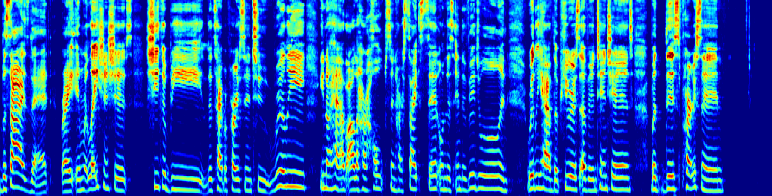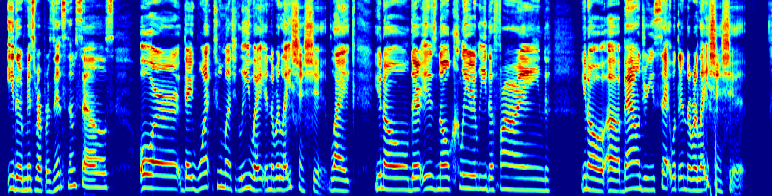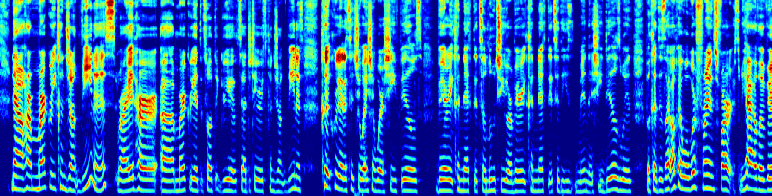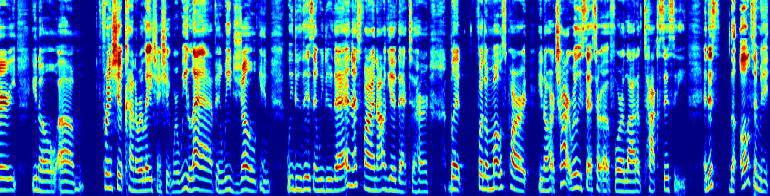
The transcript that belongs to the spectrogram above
besides that, right, in relationships, she could be the type of person to really, you know, have all of her hopes and her sights set on this individual and really have the purest of intentions. But this person either misrepresents themselves or they want too much leeway in the relationship. Like, you know, there is no clearly defined, you know, uh, boundaries set within the relationship. Now, her Mercury conjunct Venus, right? Her uh, Mercury at the 12th degree of Sagittarius conjunct Venus could create a situation where she feels very connected to Lucci or very connected to these men that she deals with because it's like, okay, well, we're friends first. We have a very, you know, um, friendship kind of relationship where we laugh and we joke and we do this and we do that. And that's fine. I'll give that to her. But for the most part, you know, her chart really sets her up for a lot of toxicity. And this, the ultimate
